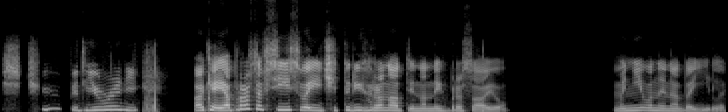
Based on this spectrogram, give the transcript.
stupid? You ready? Окей, я просто всі свої чотири гранати на них бросаю. Мені вони надоїли.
